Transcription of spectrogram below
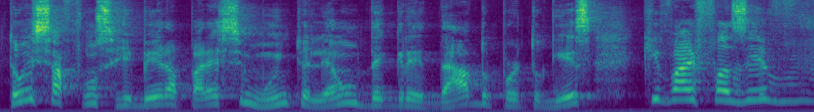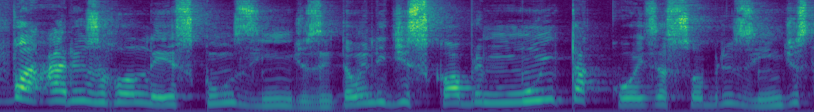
Então esse Afonso Ribeiro aparece muito, ele é um degredado português que vai fazer vários rolês com os índios. Então ele descobre muita coisa sobre os índios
